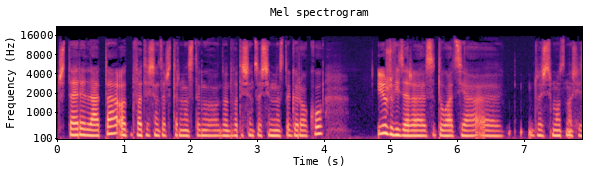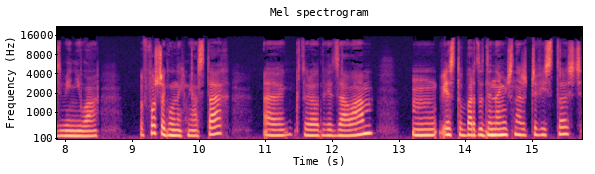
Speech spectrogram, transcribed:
cztery lata, od 2014 do 2018 roku. Już widzę, że sytuacja e, dość mocno się zmieniła w poszczególnych miastach, e, które odwiedzałam. Mm, Jest to bardzo dynamiczna rzeczywistość.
